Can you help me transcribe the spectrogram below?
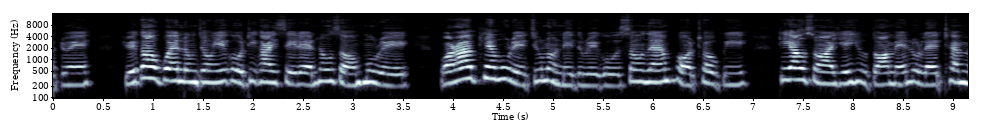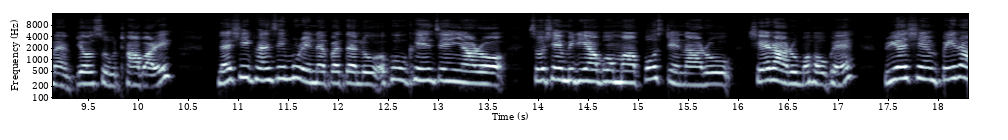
အတွင်းရွေးကောက်ပွဲလုံခြုံရေးကိုထိခိုက်စေတဲ့လှုံ့ဆော်မှုတွေဝါရဖြန့်မှုတွေကျူးလွန်နေသူတွေကိုစုံစမ်းဖော်ထုတ်ပြီးတယောက်စွာရေးယူသွားမယ်လို့လည်းထပ်မံပြောဆိုထားပါတယ်။လက်ရှိဖန်ဆီးမှုတွေနဲ့ပတ်သက်လို့အခုအခင်းချင်းရတော့ social media ပေါ်မှာ post တင်တာတို့ share တာတို့မဟုတ်ပဲ reaction ပေးတာ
